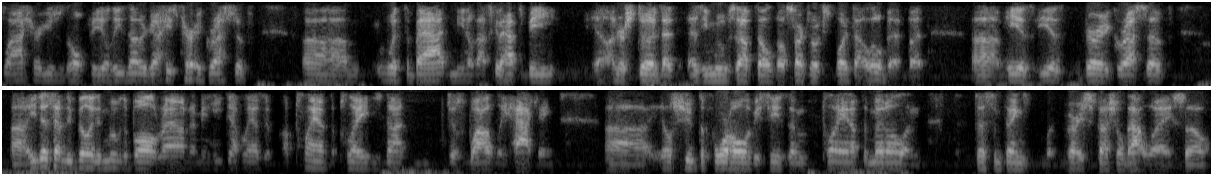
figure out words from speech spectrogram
slasher, uses the whole field. He's another guy. He's very aggressive um, with the bat, and you know that's going to have to be understood that as he moves up, they'll they'll start to exploit that a little bit. But um, he is he is very aggressive. Uh, he does have the ability to move the ball around. I mean, he definitely has a, a plan at the plate. He's not just wildly hacking. Uh, he'll shoot the four hole if he sees them playing up the middle and does some things very special that way. So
